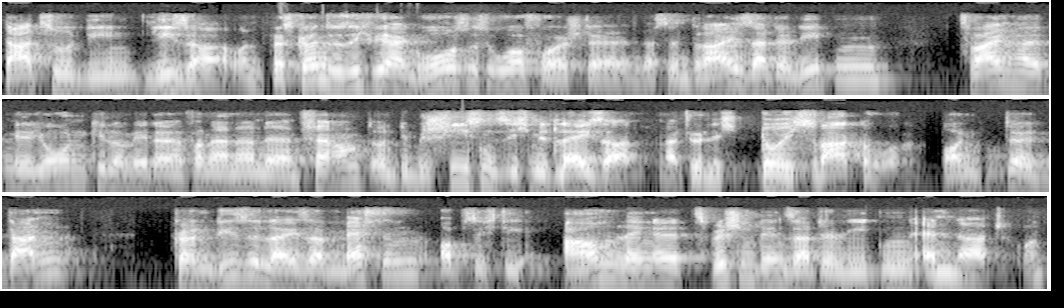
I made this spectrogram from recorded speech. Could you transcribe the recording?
Dazu dient LISA. Und das können Sie sich wie ein großes Uhr vorstellen. Das sind drei Satelliten, zweieinhalb Millionen Kilometer voneinander entfernt und die beschießen sich mit Lasern, natürlich durchs Vakuum. Und äh, dann können diese Laser messen, ob sich die Armlänge zwischen den Satelliten ändert. Und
